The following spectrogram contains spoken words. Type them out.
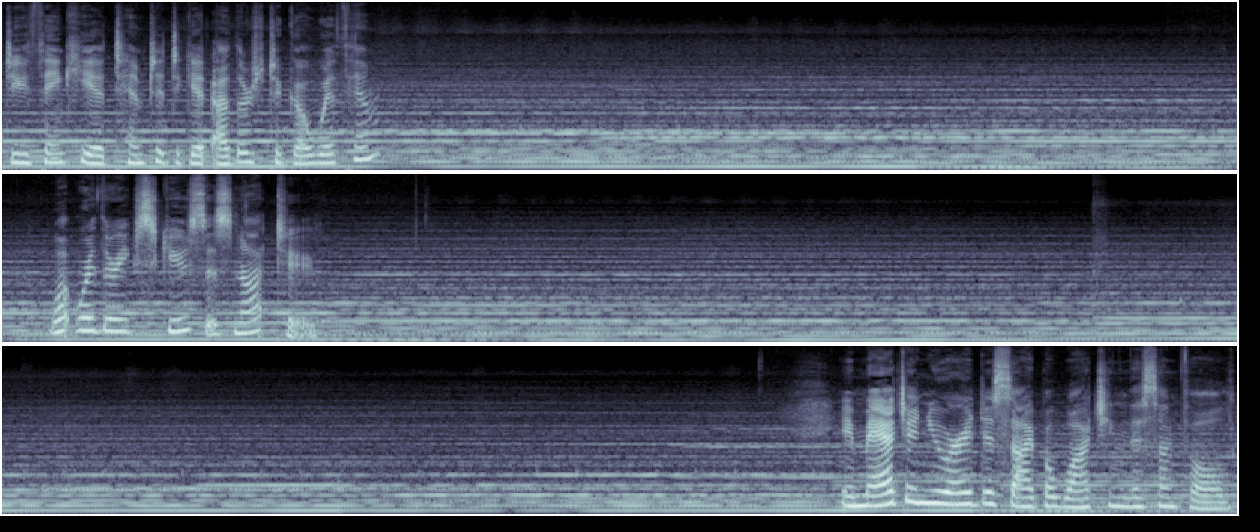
Do you think he attempted to get others to go with him? What were their excuses not to? Imagine you are a disciple watching this unfold.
